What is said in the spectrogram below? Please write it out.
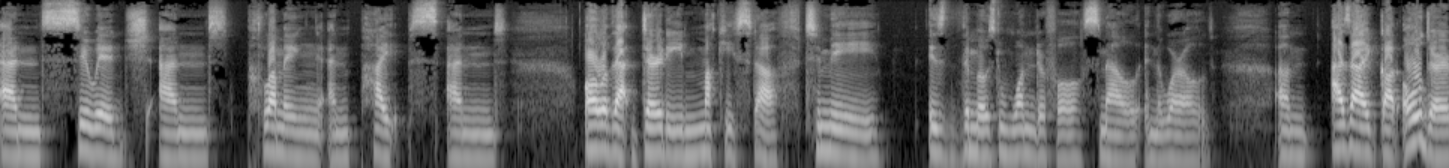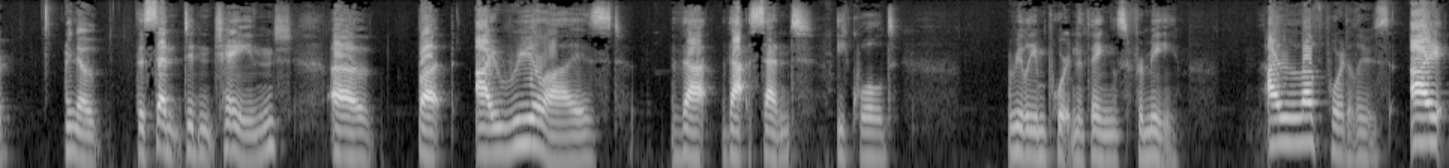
and sewage and plumbing and pipes and all of that dirty, mucky stuff to me is the most wonderful smell in the world. Um, as I got older, you know, the scent didn't change, uh, but I realized that that scent equaled really important things for me. I love portaloos. I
